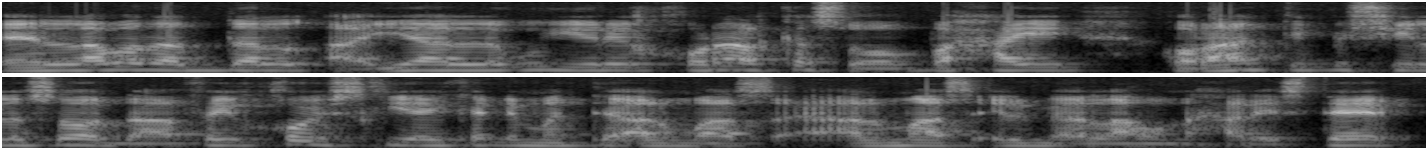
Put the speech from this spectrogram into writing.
ee labada dal ayaa lagu yiri qoraal ka soo baxay. Horaantii bishii la soo dhaafay qoyskii ay ka dhimantay almaas almaas cilmi allah u naxariistee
